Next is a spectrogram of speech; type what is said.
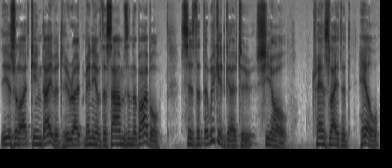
The Israelite King David, who wrote many of the Psalms in the Bible, says that the wicked go to Sheol, translated hell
